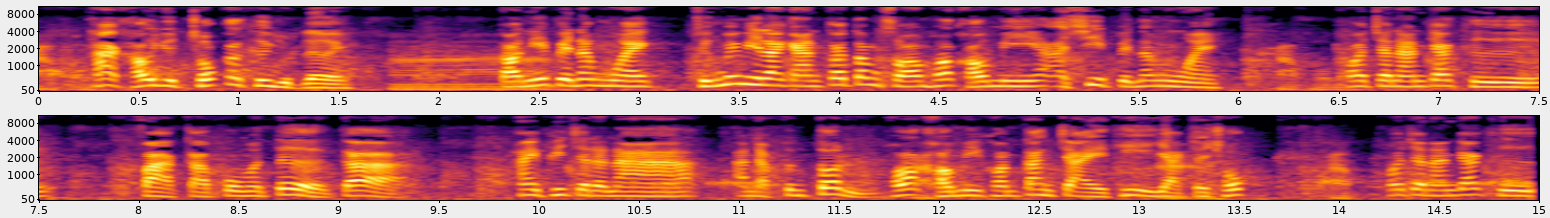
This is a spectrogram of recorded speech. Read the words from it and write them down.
ครับผมถ้าเขาหยุดชกก็คือหยุดเลยา ตอนนี้เป็นนักมวย ถึงไม่มีรายการก็ต้องซ้อมเพราะเขามีอาชีพเป็นนักมวย ครับผมเพราะฉะนั้นก็คือฝากกับโปรโมเตอร์ก็ให้พิจารณาอันดับต้นๆ เพราะเขามีความตั้งใจที่อยากจะชก ครับเพราะฉะนั้นก็คือ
